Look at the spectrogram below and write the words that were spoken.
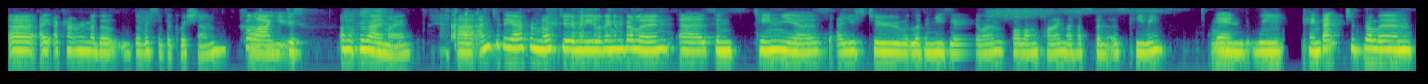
uh, I, I can't remember the, the rest of the question. Who um, are you? Just, oh, who am I? Uh, I'm Tabea from North Germany, living in Berlin uh, since 10 years. I used to live in New Zealand for a long time. My husband is Kiwi. And we came back to Berlin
